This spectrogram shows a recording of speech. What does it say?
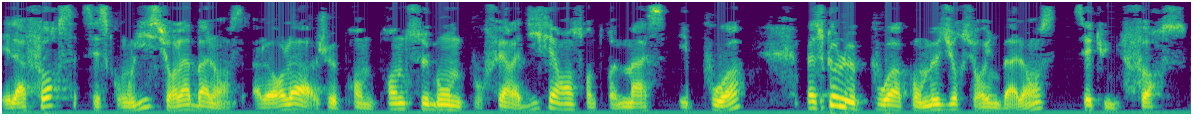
Et la force, c'est ce qu'on lit sur la balance. Alors là, je vais prendre 30 secondes pour faire la différence entre masse et poids, parce que le poids qu'on mesure sur une balance, c'est une force.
